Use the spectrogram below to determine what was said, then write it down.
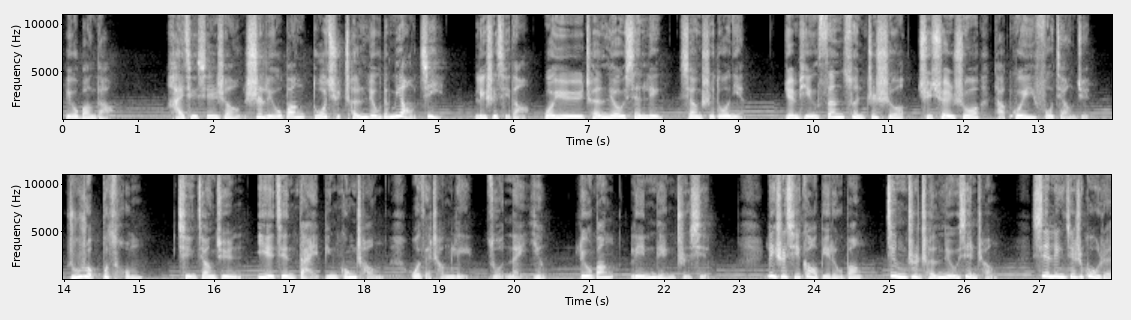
刘邦道：“还请先生是刘邦夺取陈留的妙计。”厉时齐道：“我与陈留县令相识多年，愿凭三寸之舌去劝说他归附将军。如若不从，”请将军夜间带兵攻城，我在城里做内应。刘邦连连致谢。厉时齐告别刘邦，径至陈留县城。县令见是故人，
